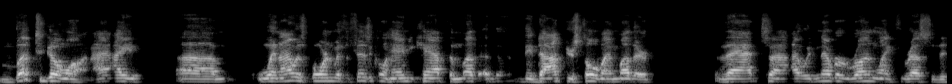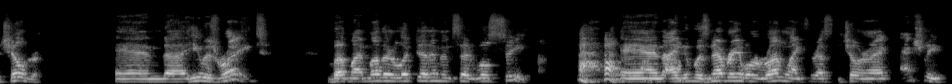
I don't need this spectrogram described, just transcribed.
but to go on. I, I um, when I was born with a physical handicap, the mother, the doctors told my mother that uh, I would never run like the rest of the children, and uh, he was right. But my mother looked at him and said, We'll see. and I was never able to run like the rest of the children. I actually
